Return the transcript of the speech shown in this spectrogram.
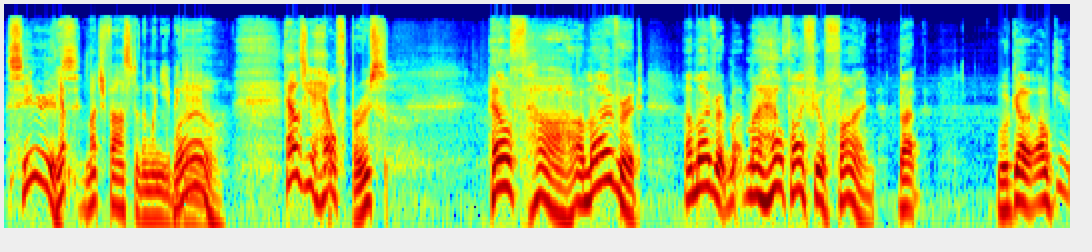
Serious? Yep, much faster than when you began. Wow. How's your health, Bruce? Health, oh, I'm over it. I'm over it. My, my health, I feel fine. But we'll go. I'll give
